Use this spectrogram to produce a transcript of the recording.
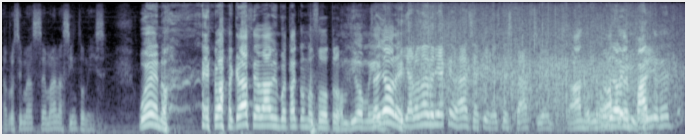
la próxima semana sintonice. Bueno, gracias David por estar con nosotros. Con Dios mío. Señores. Y ya no debería quedarse aquí en este staff siempre. Ah, no, pero va a ser parte de esto.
